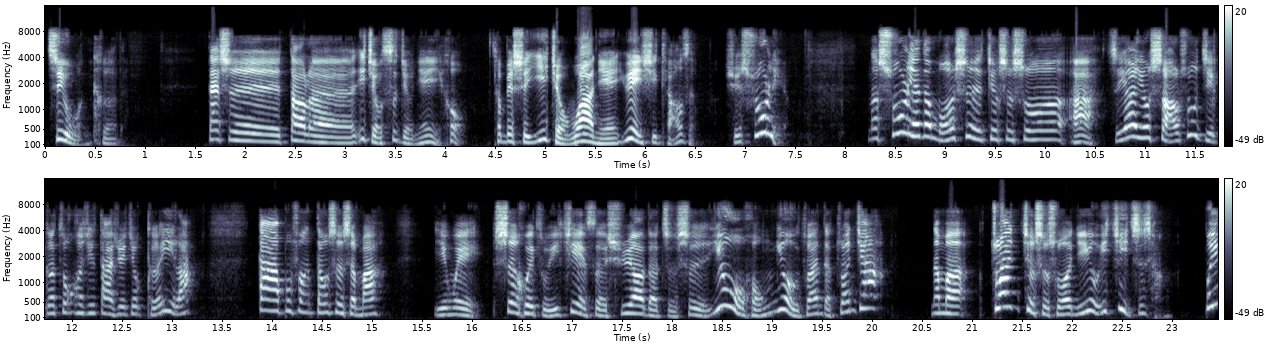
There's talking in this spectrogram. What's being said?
只有文科的。但是到了一九四九年以后，特别是一九五二年院系调整，学苏联，那苏联的模式就是说啊，只要有少数几个综合性大学就可以了，大部分都是什么？因为社会主义建设需要的只是又红又专的专家。那么专就是说你有一技之长，不要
